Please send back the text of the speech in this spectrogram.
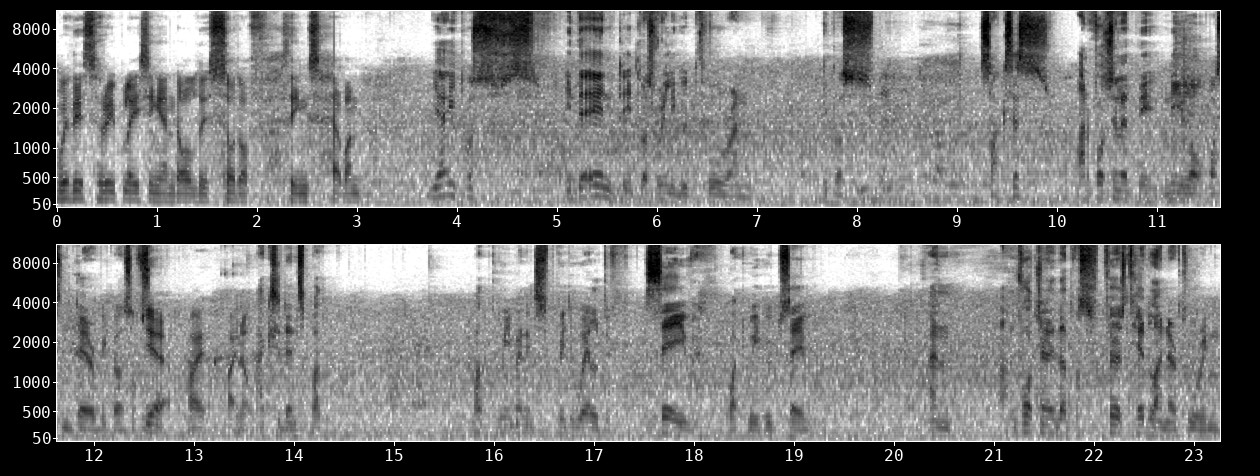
with this replacing and all this sort of things happen? Yeah, it was. In the end, it was really good tour, and it was success. Unfortunately, Niilo wasn't there because of some Yeah, I I know. accidents, but but we managed pretty well to save what we could save. And unfortunately, that was first headliner tour in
